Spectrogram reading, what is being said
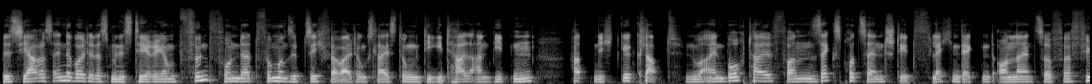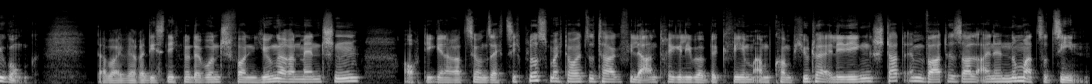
Bis Jahresende wollte das Ministerium 575 Verwaltungsleistungen digital anbieten, hat nicht geklappt. Nur ein Bruchteil von 6% steht flächendeckend online zur Verfügung. Dabei wäre dies nicht nur der Wunsch von jüngeren Menschen, auch die Generation 60 Plus möchte heutzutage viele Anträge lieber bequem am Computer erledigen, statt im Wartesaal eine Nummer zu ziehen.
